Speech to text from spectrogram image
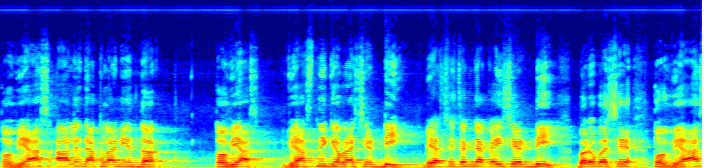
તો વ્યાસ આલે દાખલાની અંદર. તો વ્યાસ, વ્યાસની કહેવાય છે ડી વ્યાસની સંજ્ઞા કઈ છે? ડી બરોબર છે? તો વ્યાસ,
